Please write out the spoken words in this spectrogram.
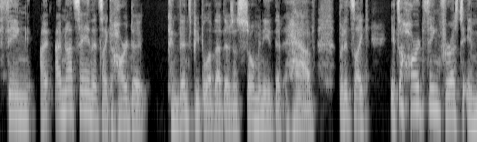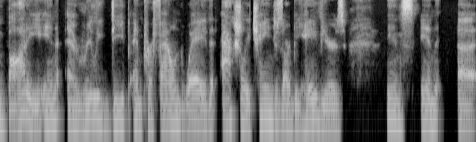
thing. I, am not saying it's like hard to convince people of that. There's a, so many that have, but it's like it's a hard thing for us to embody in a really deep and profound way that actually changes our behaviors in in uh,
